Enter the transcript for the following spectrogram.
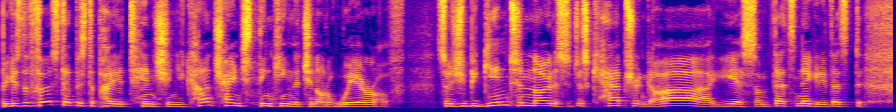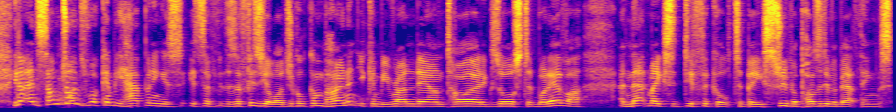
Because the first step is to pay attention. You can't change thinking that you're not aware of. So as you begin to notice it, just capture it and go, ah, yes, um, that's negative. That's, you know, and sometimes what can be happening is it's a, there's a physiological component. You can be run down, tired, exhausted, whatever, and that makes it difficult to be super positive about things.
